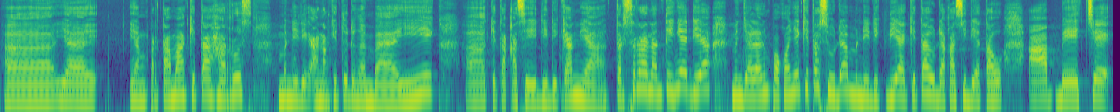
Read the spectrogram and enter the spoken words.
Eh, ya yang pertama kita harus mendidik anak itu dengan baik Eh, kita kasih didikan ya terserah nantinya dia menjalani. Pokoknya kita sudah mendidik dia kita udah kasih dia tahu A B C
